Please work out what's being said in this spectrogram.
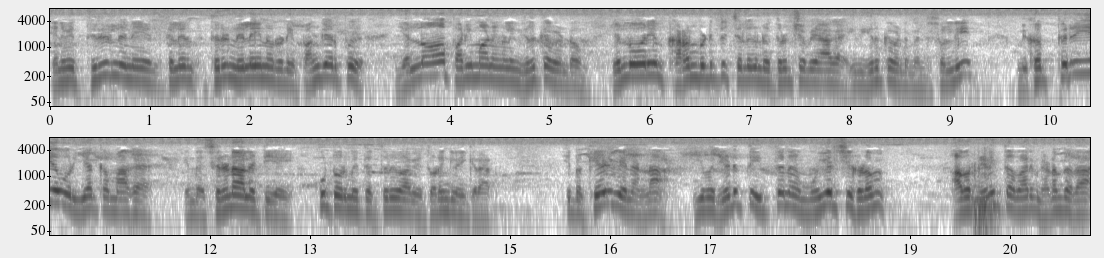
எனவே திருநிலை திரு- திருநிலையினருடைய பங்கேற்பு எல்லா பரிமாணங்களிலும் இருக்க வேண்டும். எல்லோரையும் கரம் பிடித்து செல்லுகின்ற திருச்சபையாக இது இருக்க வேண்டும் என்று சொல்லி மிகப்பெரிய ஒரு இயக்கமாக இந்த சிறுநாளட்டியை கூட்டுரிமைத்த திருவாவை தொடங்கி வைக்கிறார். இப்போ கேள்வி என்னன்னா இவர் எடுத்த இத்தனை முயற்சிகளும் அவர் நினைத்தவாறு நடந்ததா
